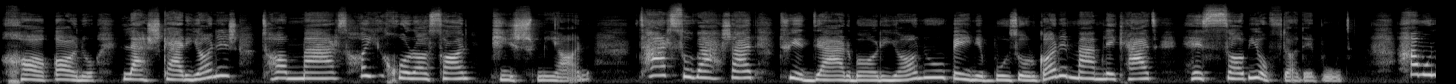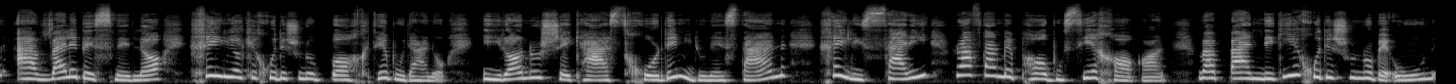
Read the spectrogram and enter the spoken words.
خاقان و لشکریانش تا مرزهای خراسان پیش میان. ترس و وحشت توی درباریان و بین بزرگان مملکت حسابی افتاده بود. همون اول بسم الله خیلیا که خودشونو باخته بودن و ایران رو شکست خورده می‌دونستن خیلی سریع رفتن به پابوسی خاقان و بندگی خودشون رو به اون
